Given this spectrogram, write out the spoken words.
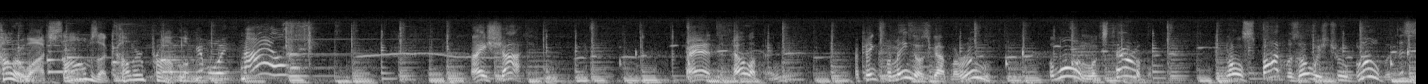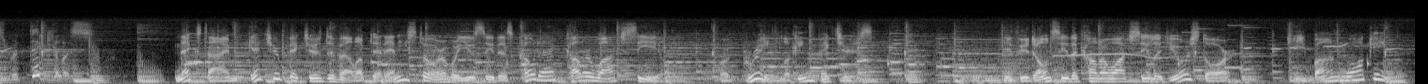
Color Watch solves a color problem. Here, boy. Smile. Nice shot. Bad developing. The pink flamingo's got maroon. The lawn looks terrible. An old spot was always true blue, but this is ridiculous. Next time, get your pictures developed at any store where you see this Kodak Color Watch seal for great looking pictures. If you don't see the Color Watch seal at your store, keep on walking.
